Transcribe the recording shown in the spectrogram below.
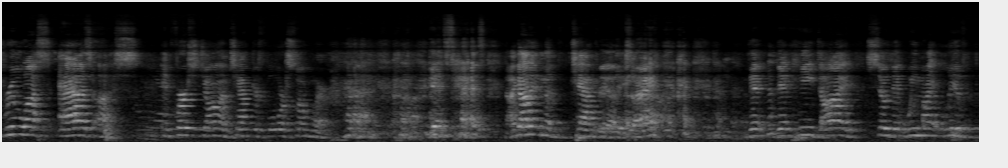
through us as us. In 1 John chapter 4 somewhere. it says, I got it in the chapter at least, all right? that, that he died so that we might live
